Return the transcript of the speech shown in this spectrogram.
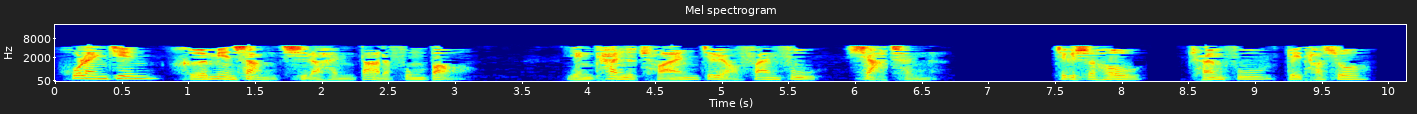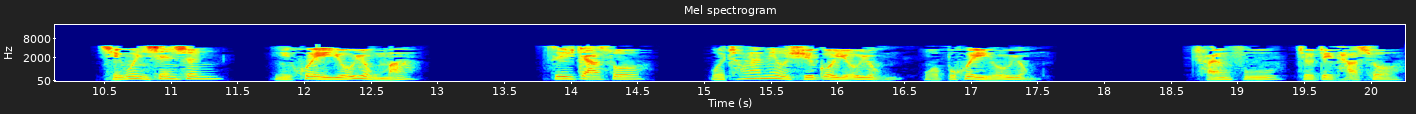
忽然间河面上起了很大的风暴，眼看着船就要翻覆。下沉了。这个时候，船夫对他说：“请问先生，你会游泳吗？”哲学家说：“我从来没有学过游泳，我不会游泳。”船夫就对他说：“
